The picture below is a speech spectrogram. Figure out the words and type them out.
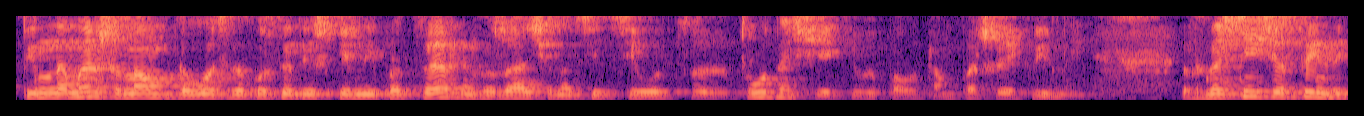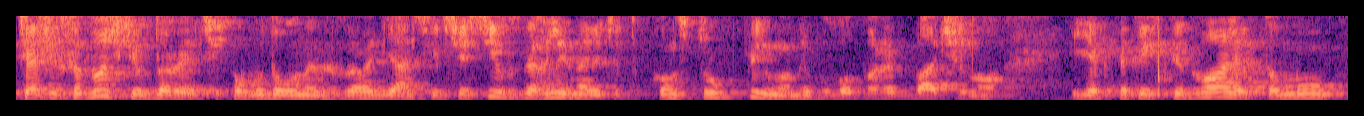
Тим не менше, нам вдалося запустити шкільний процес, незважаючи на всі ці от е, труднощі, які випали там перший рік війни. В значній частині дитячих садочків, до речі, побудованих за радянських часів, взагалі навіть конструктивно не було передбачено як таких підвалів. Тому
